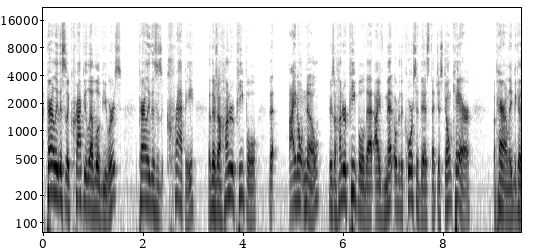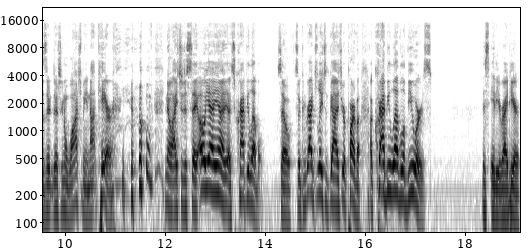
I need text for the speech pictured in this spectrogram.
Apparently, this is a crappy level of viewers. Apparently, this is crappy. That there's 100 people that I don't know. There's 100 people that I've met over the course of this that just don't care apparently, because they're, they're just going to watch me and not care. you, know? I should just say, oh, yeah, yeah, yeah, it's crappy level. So, so congratulations, guys. You're a part of a, a crappy level of viewers. This idiot right here.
